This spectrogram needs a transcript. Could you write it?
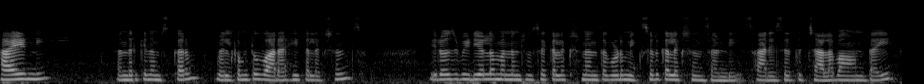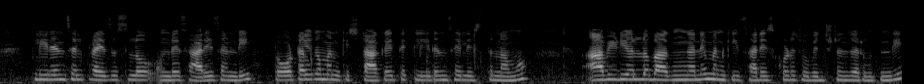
హాయ్ అండి. అందరికీ నమస్కారం. వెల్కమ్ టు వారాహి కలెక్షన్స్ ఈరోజు వీడియోలో మనం చూసే కలెక్షన్ అంతా కూడా మిక్స్డ్ కలెక్షన్స్ అండి. సారీస్ అయితే చాలా బాగుంటాయి. క్లియరెన్స్ సేల్ ప్రైజెస్లో ఉండే సారీస్ అండి. టోటల్గా మనకి స్టాక్ అయితే క్లియరెన్స్ సేల్ ఇస్తున్నాము. ఆ వీడియోల్లో భాగంగానే మనకి ఈ సారీస్ కూడా చూపించడం జరుగుతుంది.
